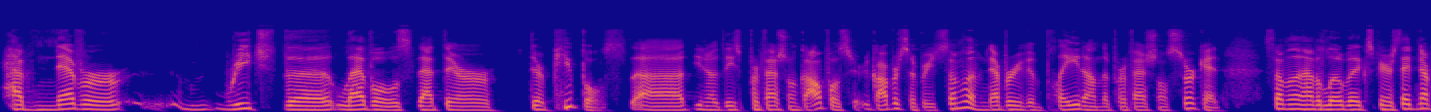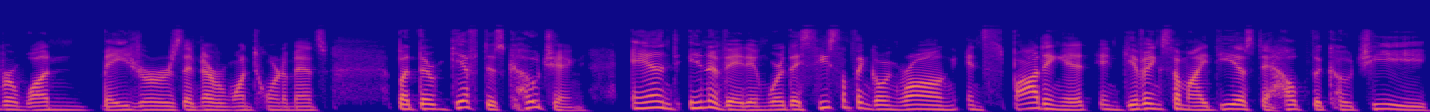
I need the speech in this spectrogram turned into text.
have never reached the levels that their their pupils. Uh, you know, these professional golfers, golfers have reached. Some of them never even played on the professional circuit. Some of them have a little bit of experience. They've never won majors. They've never won tournaments. But their gift is coaching and innovating, where they see something going wrong and spotting it and giving some ideas to help the coachee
